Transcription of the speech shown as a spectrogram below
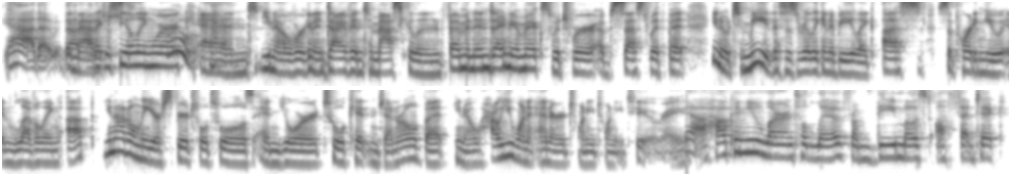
yeah, that, that I'm Thematic just- healing work. Whew. And, you know, we're going to dive into masculine and feminine dynamics, which we're obsessed with. But, you know, to me, this is really going to be like us supporting you in leveling up, you not only your spiritual tools and your toolkit in general, but, you know, how you want to enter 2022, right? Yeah. How can you learn to live from the most authentic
